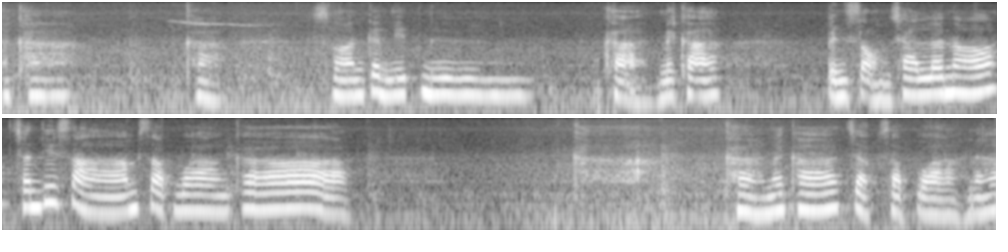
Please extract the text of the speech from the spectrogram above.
นะคะค่ะ ซ้อนกันนิดนึงค่ะนไหมคะ เป็นสองชั้นแล้วเนาะชั้นที่สามสับวางค่ะค่ะนะคะจับสับวางนะ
